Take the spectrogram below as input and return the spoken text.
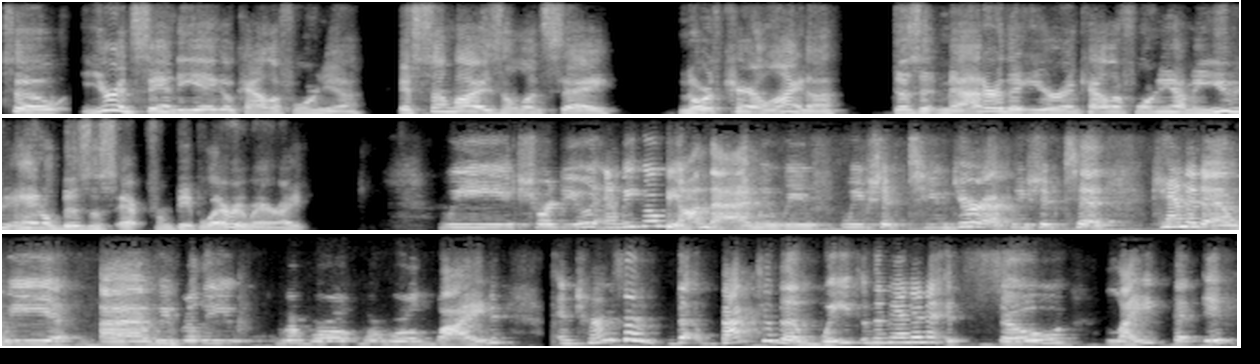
So you're in San Diego, California. If somebody's in, let's say, North Carolina, does it matter that you're in California? I mean, you handle business from people everywhere, right? We sure do, and we go beyond that. I mean, we've we've shipped to Europe, we've shipped to Canada. We uh, we really we're world we're worldwide. In terms of the, back to the weight of the bandana, it's so light that if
